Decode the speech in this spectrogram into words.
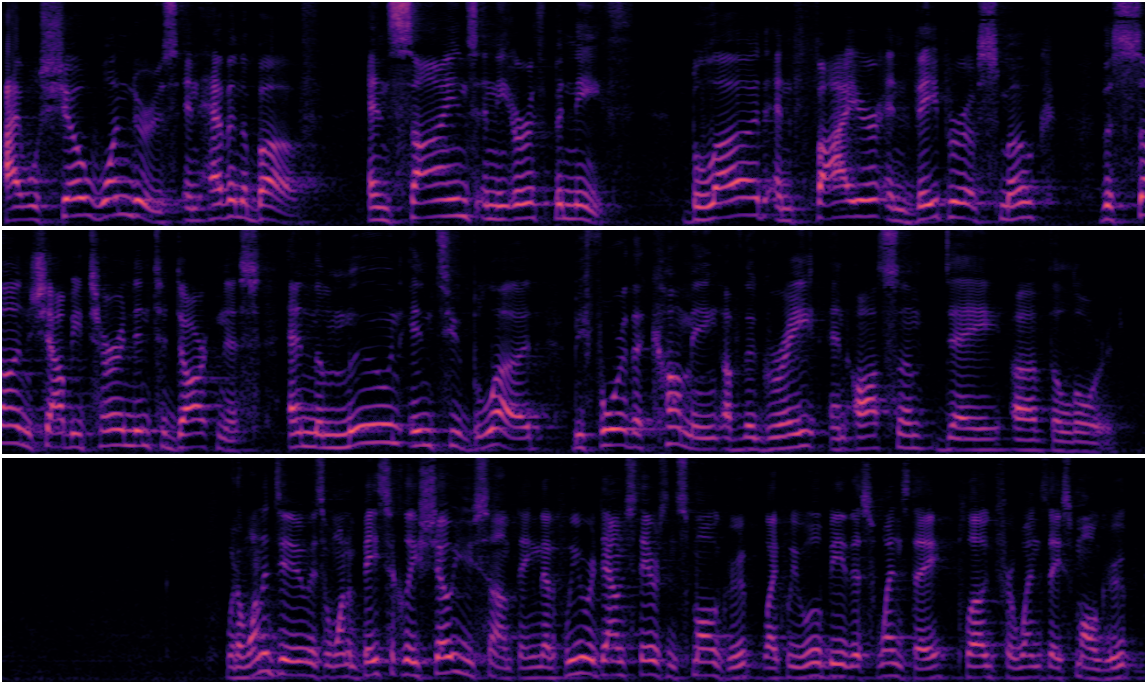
I will show wonders in heaven above and signs in the earth beneath blood and fire and vapor of smoke. The sun shall be turned into darkness and the moon into blood before the coming of the great and awesome day of the Lord. What I want to do is I want to basically show you something that if we were downstairs in small group, like we will be this Wednesday, plug for Wednesday small group,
